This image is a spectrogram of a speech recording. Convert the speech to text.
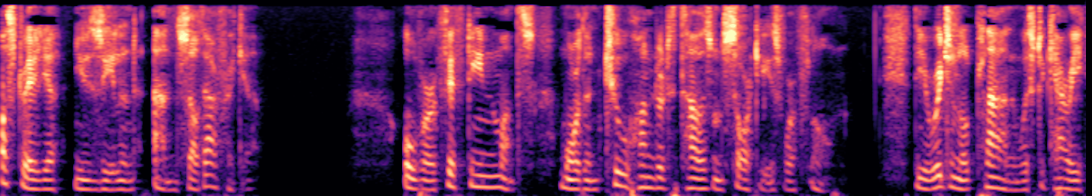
Australia, New Zealand and South Africa. Over 15 months, more than 200,000 sorties were flown. The original plan was to carry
